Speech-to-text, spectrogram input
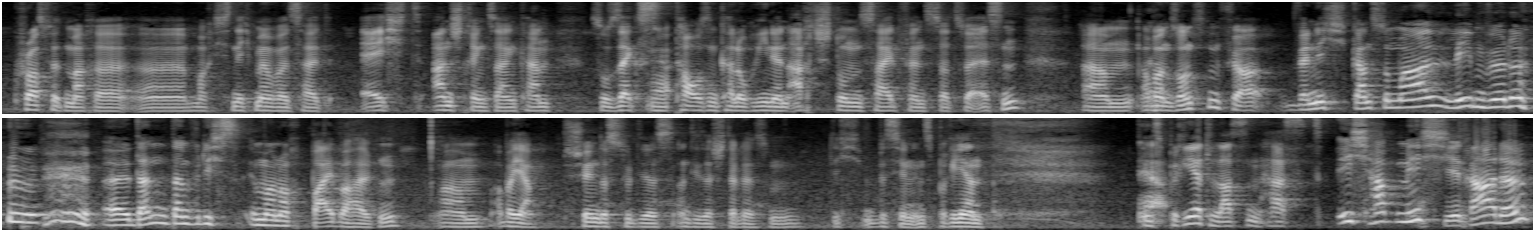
CrossFit mache, äh, mache ich es nicht mehr, weil es halt echt anstrengend sein kann, so 6000 ja. Kalorien in 8 Stunden Zeitfenster zu essen. Ähm, ja. Aber ansonsten, für, wenn ich ganz normal leben würde, äh, dann, dann würde ich es immer noch beibehalten. Ähm, aber ja, schön, dass du dir das an dieser Stelle so, dich ein bisschen inspirieren, ja. inspiriert lassen hast. Ich habe mich gerade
